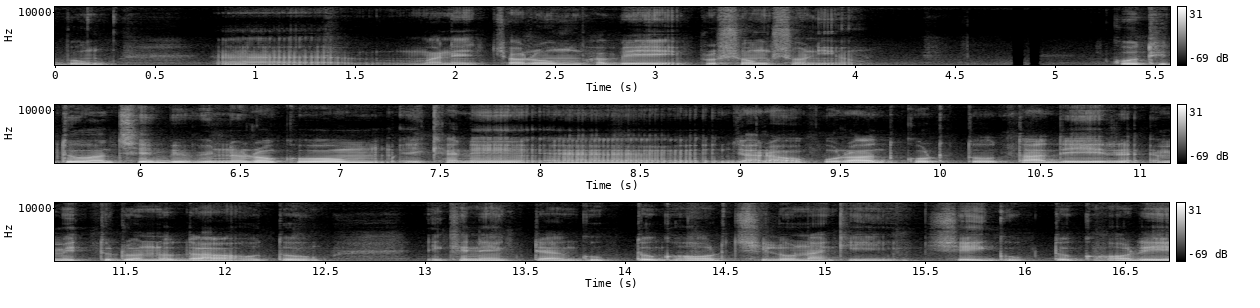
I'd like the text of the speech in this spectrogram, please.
এবং মানে চরমভাবে প্রশংসনীয়। কথিত আছে বিভিন্ন রকম এখানে যারা অপরাধ করত তাদের মৃত্যুদণ্ড দেওয়া হতো। এখানে একটা গুপ্ত ঘর ছিল নাকি? সেই গুপ্ত ঘরে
